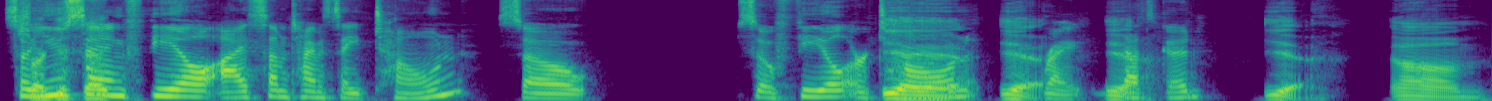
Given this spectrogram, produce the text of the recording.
So, so you saying that, feel, I sometimes say tone. So so feel or tone. Yeah, yeah, right. Yeah. That's good. Yeah. Um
